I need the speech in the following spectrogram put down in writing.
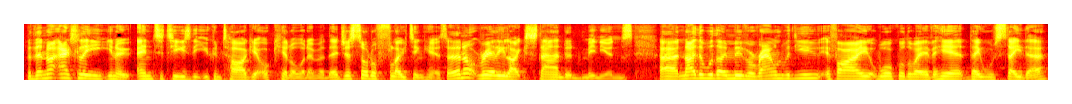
But they're not actually, you know, entities that you can target or kill or whatever. They're just sort of floating here. So they're not really like standard minions. Uh, neither will they move around with you. If I walk all the way over here, they will stay there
